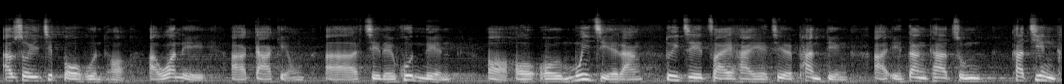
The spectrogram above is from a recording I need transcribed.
啊，所以这部分吼啊，阮会啊加强啊，这个训练。哦，和和每一个人对这灾害的这个判定啊，会当较准、较正确。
